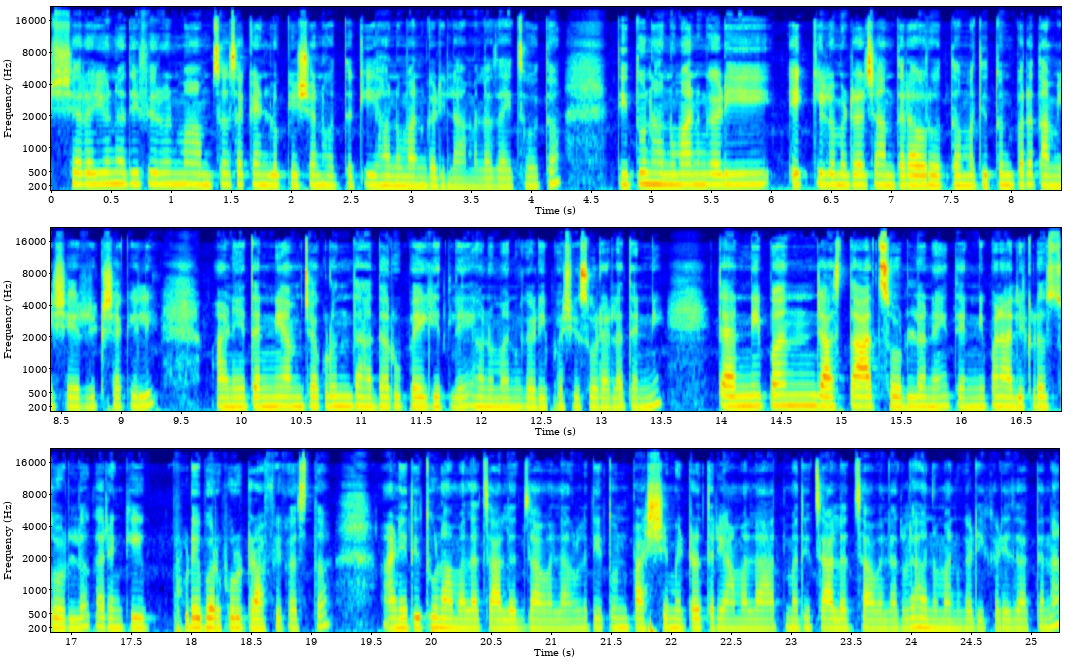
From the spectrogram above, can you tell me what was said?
शरयू नदी फिरून मग आमचं सेकंड लोकेशन होतं की हनुमानगडीला आम्हाला जायचं होतं. तिथून हनुमानगडी एक किलोमीटरच्या अंतरावर होतं. मग तिथून परत आम्ही शेअर रिक्षा केली आणि त्यांनी आमच्याकडून दहा दहा रुपये घेतले हनुमानगडीपाशी सोडायला त्यांनी. त्यांनी पण जास्त आत सोडलं नाही. त्यांनी पण अलीकडंच सोडलं कारण की पुढे भरपूर ट्रॅफिक असतं. आणि तिथून आम्हाला चालत जावं लागलं. तिथून पाचशे मीटर तरी आम्हाला आतमध्ये चालत जावं लागलं हनुमानगडीकडे जाताना.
